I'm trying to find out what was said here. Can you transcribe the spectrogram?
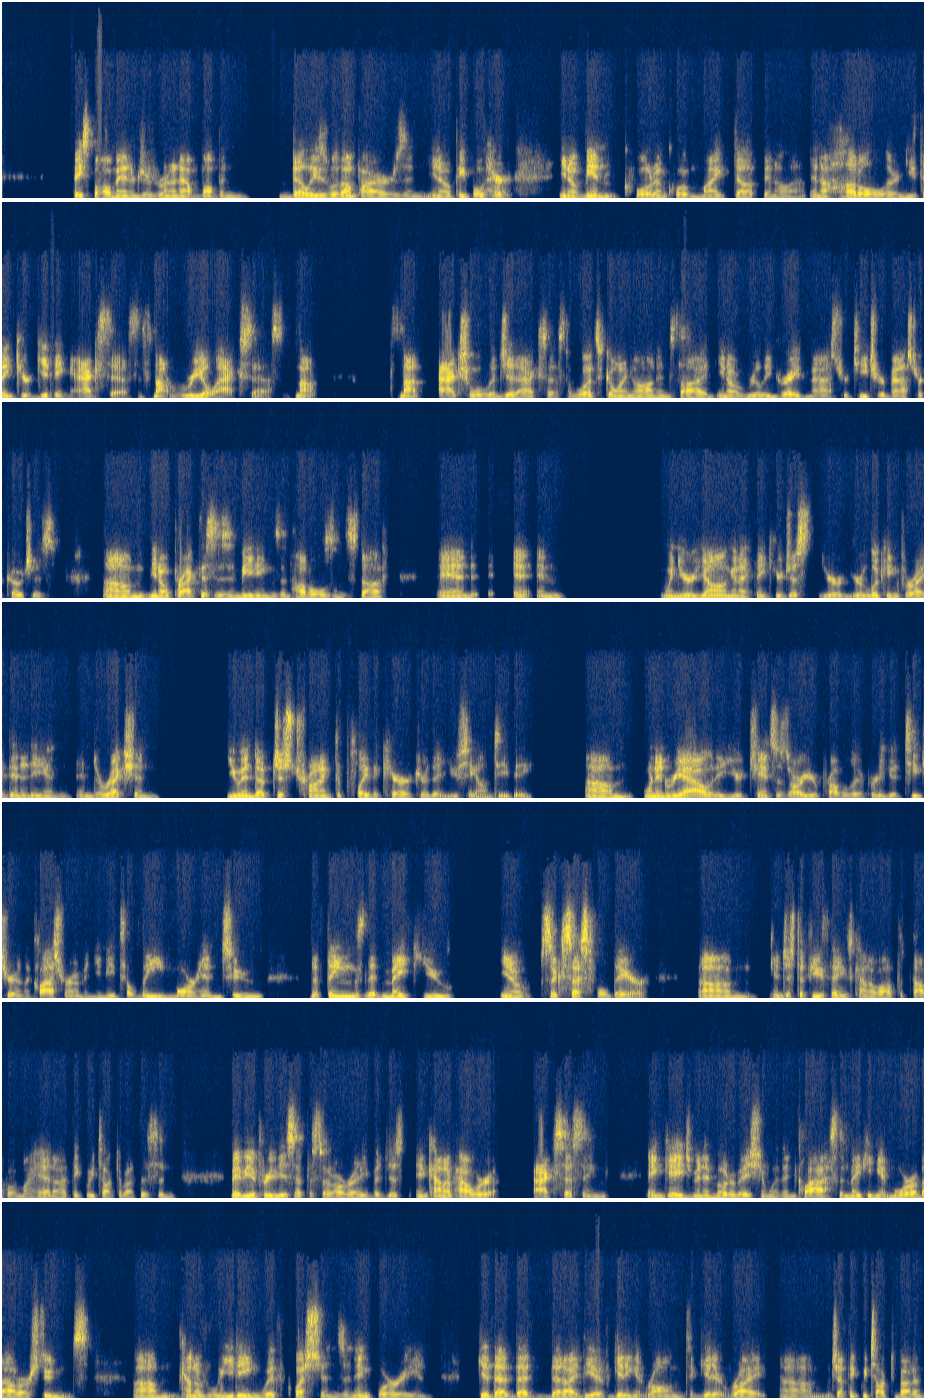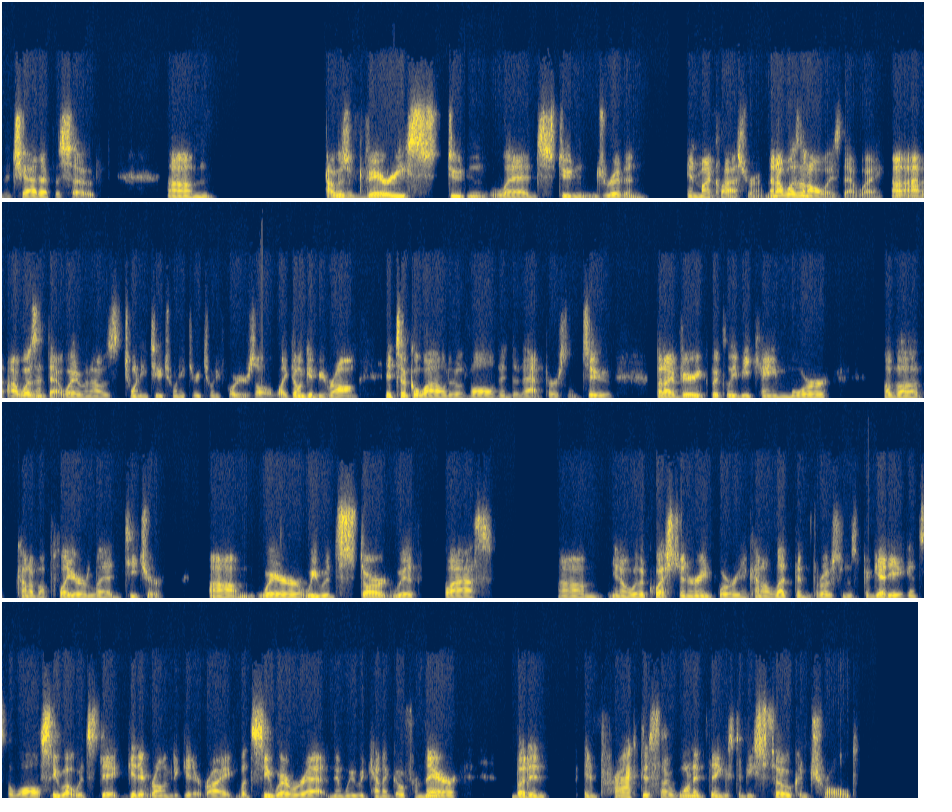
baseball managers running out bumping bellies with umpires and you know people that are you know being quote unquote mic'd up in a in a huddle and you think you're getting access. It's not real access. It's not it's not actual legit access to what's going on inside you know really great master teacher master coaches um, you know practices and meetings and huddles and stuff. And, and and when you're young and i think you're just you're you're looking for identity and, and direction you end up just trying to play the character that you see on TV. Um, when in reality, your chances are you're probably a pretty good teacher in the classroom, and you need to lean more into the things that make you, you know, successful there. Um, and just a few things, kind of off the top of my head. I think we talked about this in maybe a previous episode already, but just in kind of how we're accessing engagement and motivation within class and making it more about our students, um, kind of leading with questions and inquiry and get that that that idea of getting it wrong to get it right, um, which I think we talked about in the chat episode. Um, I was very student led, student driven in my classroom. And I wasn't always that way. I, I wasn't that way when I was 22, 23, 24 years old. Like, don't get me wrong. It took a while to evolve into that person too. But I very quickly became more of a kind of a player led teacher um, where we would start with class, um, you know, with a question or inquiry and kind of let them throw some spaghetti against the wall, see what would stick, get it wrong to get it right. Let's see where we're at. And then we would kind of go from there. But in in practice, I wanted things to be so controlled.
